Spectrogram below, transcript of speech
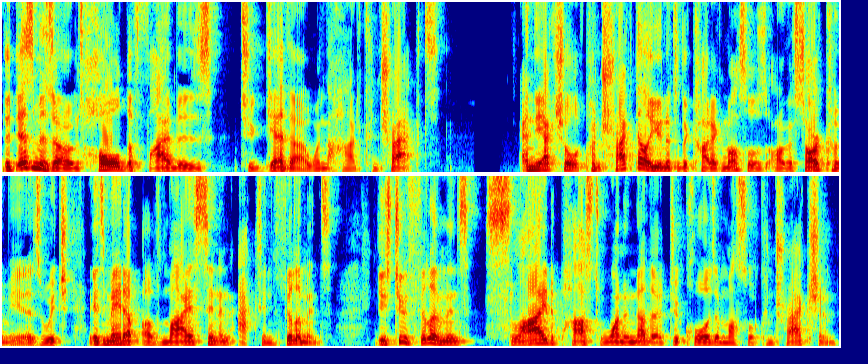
The desmosomes hold the fibers together when the heart contracts. And the actual contractile units of the cardiac muscles are the sarcomeres, which is made up of myosin and actin filaments. These two filaments slide past one another to cause a muscle contraction.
